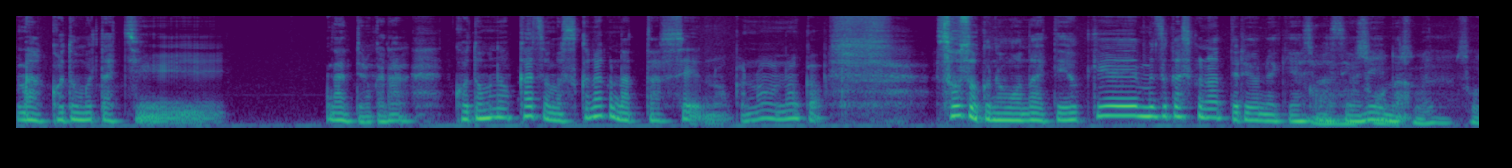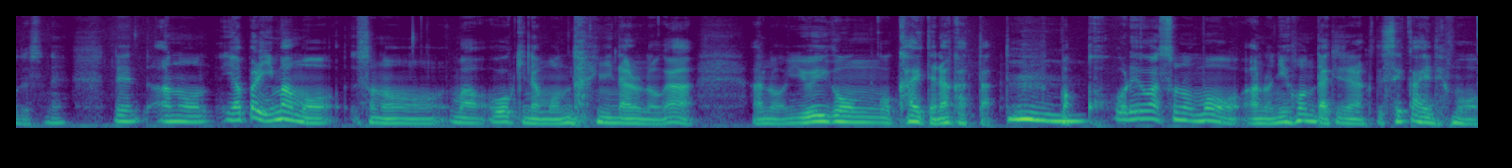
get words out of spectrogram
ー、まあ子供たちなんていうのかな子供の数も少なくなったせいなのかななんか相続の問題って余計難しくなってるような気がしますよね。そうですね。そうですね。で、あのやっぱり今もそのまあ大きな問題になるのが。あの遺言を書いてなかった、うん、まあ、これはそのもうあの日本だけじゃなくて世界でも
